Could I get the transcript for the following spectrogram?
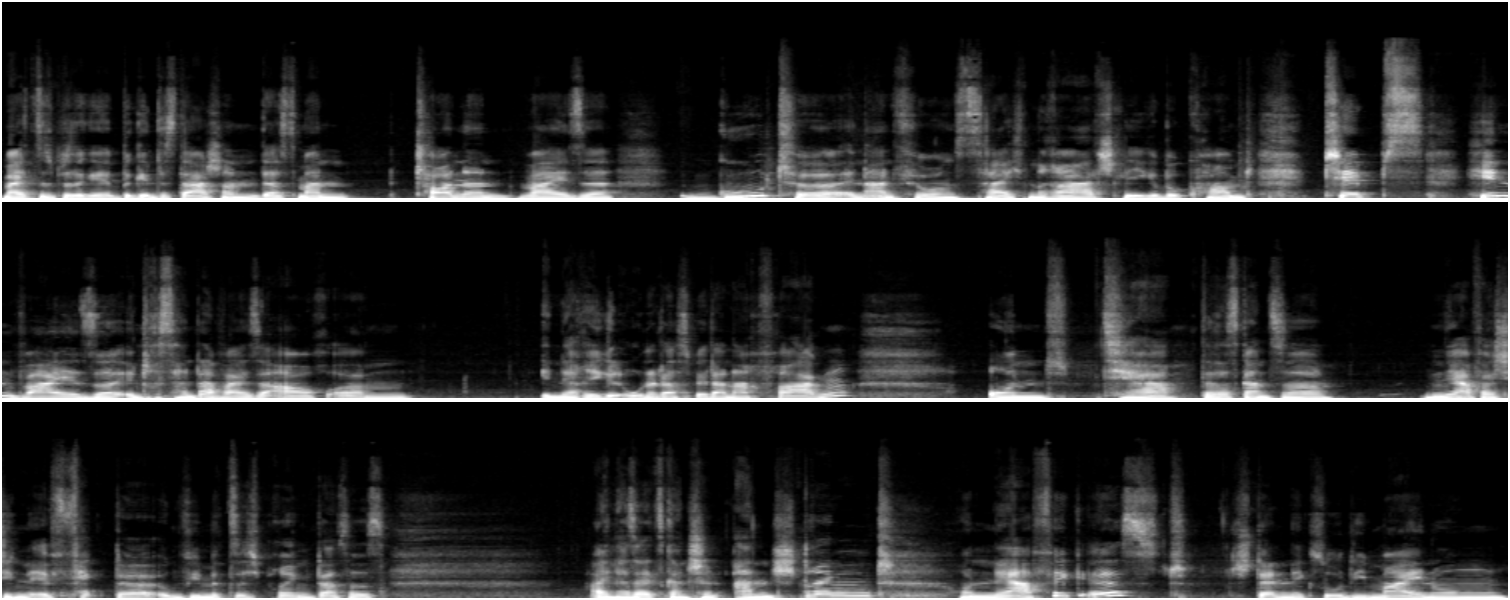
Meistens beginnt es da schon, dass man tonnenweise gute, in Anführungszeichen, Ratschläge bekommt, Tipps, Hinweise, interessanterweise auch ähm, in der Regel, ohne dass wir danach fragen. Und tja, dass das Ganze ja, verschiedene Effekte irgendwie mit sich bringt, dass es einerseits ganz schön anstrengend und nervig ist, ständig so die Meinung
